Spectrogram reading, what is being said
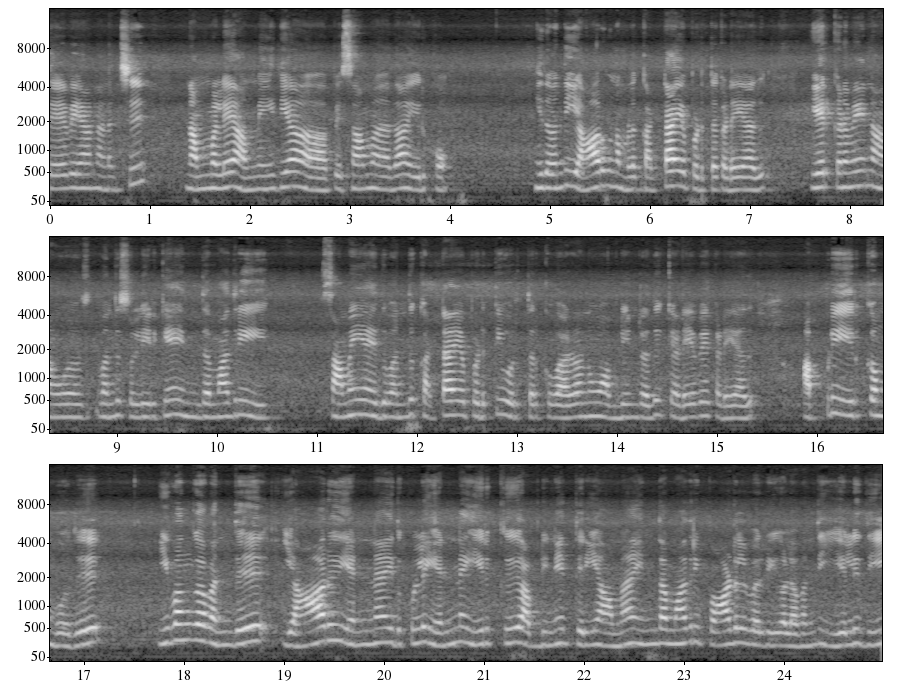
சேவையாக நினச்சி நம்மளே அமைதியாக பேசாமல் தான் இருக்கோம். இதை வந்து யாரும் நம்மளை கட்டாயப்படுத்த கிடையாது. ஏற்கனவே நான் வந்து சொல்லியிருக்கேன் இந்த மாதிரி சமய இது வந்து கட்டாயப்படுத்தி ஒருத்தருக்கு வரணும் அப்படின்றது கிடையவே கிடையாது. அப்படி இருக்கும்போது இவங்க வந்து யார் என்ன இதுக்குள்ளே என்ன இருக்குது அப்படின்னே தெரியாமல் இந்த மாதிரி பாடல் வரிகளை வந்து எழுதி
